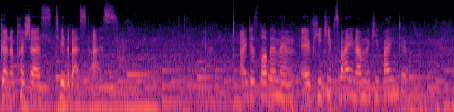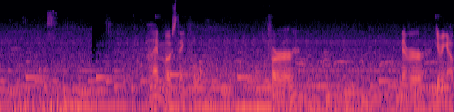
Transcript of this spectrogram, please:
gonna push us to be the best us. Yeah. I just love him and if he keeps fighting, I'm gonna keep fighting too. I'm most thankful for never giving up.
